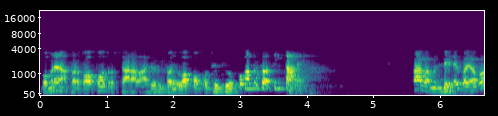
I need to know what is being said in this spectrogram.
Pemene nak bertopo terus secara lahir iso nyulap apa dudu apa kan terus kok titan. ya. Paham gak mendene kaya apa?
